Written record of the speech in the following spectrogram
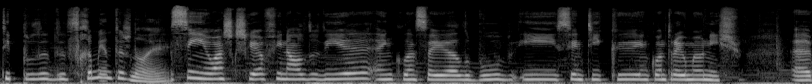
tipo de, de, ferramentas, não é? Sim, eu acho que cheguei ao final do dia em que lancei a Lebub e senti que encontrei o meu nicho. Uh,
